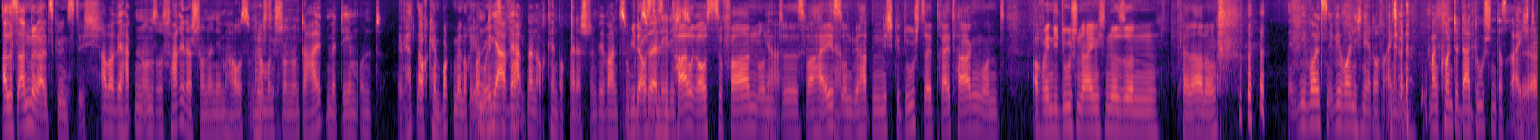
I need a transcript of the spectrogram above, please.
alles andere als günstig. Aber wir hatten unsere Fahrräder schon in dem Haus und haben Richtig. uns schon unterhalten mit dem und, Ja, wir hatten auch keinen Bock mehr, noch irgendwo und hinzufahren. ja, wir hatten dann auch keinen Bock mehr, das stimmt. Wir waren zu, wieder aus zu diesem erledigt. Tal rauszufahren und Ja. äh, es war heiß Ja. und wir hatten nicht geduscht seit drei Tagen und auch wenn die Duschen eigentlich nur so ein, keine Ahnung, Wir, wollen's, wir wollen nicht näher drauf eingehen. Man konnte da duschen, das reicht. Ja.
